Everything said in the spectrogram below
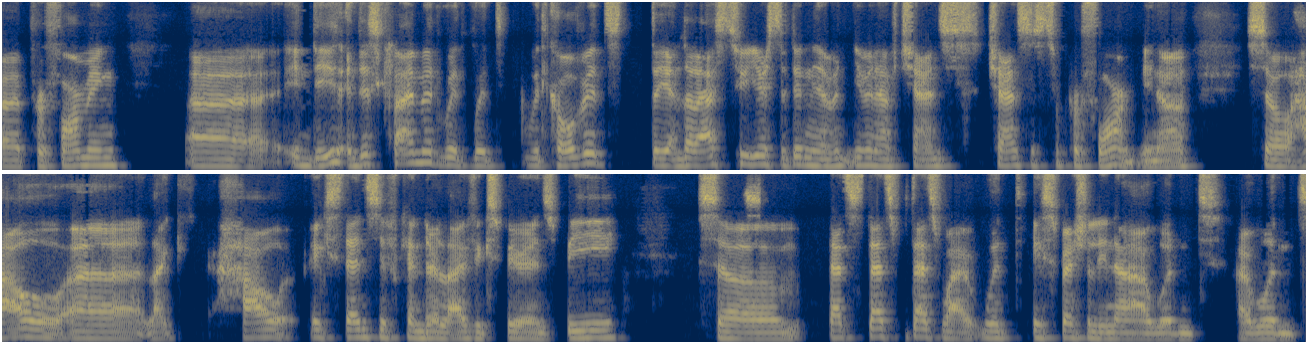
uh, performing uh, in these in this climate with with with covid the, the last two years they didn't even, even have chance chances to perform you know? So how uh, like how extensive can their life experience be so that's that's that's why I would especially now I wouldn't I wouldn't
